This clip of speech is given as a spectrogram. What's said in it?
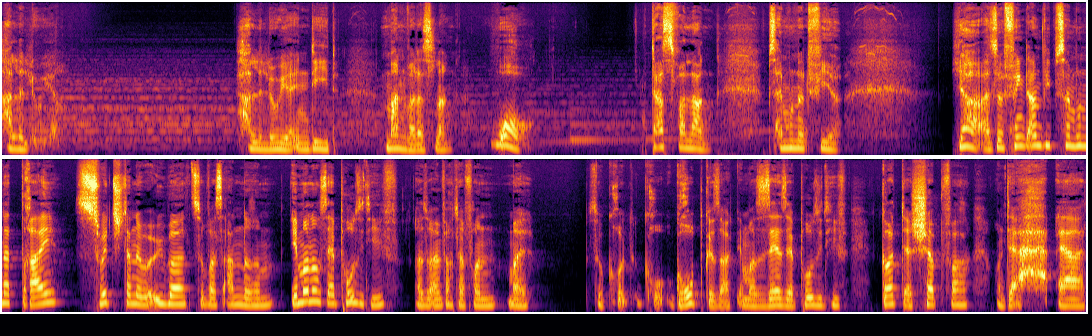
Halleluja. Halleluja, indeed. Mann, war das lang. Wow. Das war lang. Psalm 104. Ja, also fängt an wie Psalm 103, switcht dann aber über zu was anderem. Immer noch sehr positiv, also einfach davon mal so grob gesagt, immer sehr, sehr positiv. Gott, der Schöpfer und der, er,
